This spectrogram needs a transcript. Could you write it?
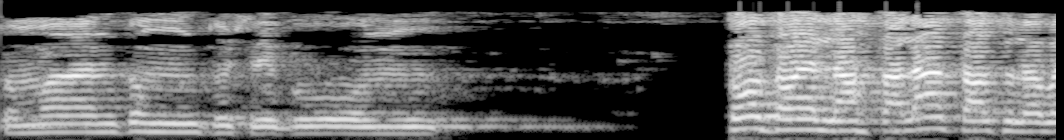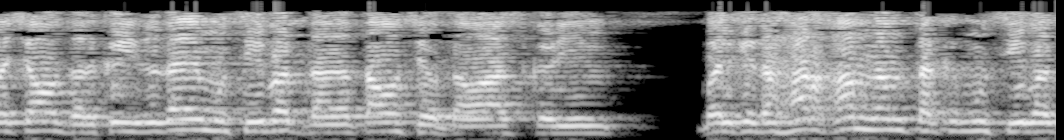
ثم انتم تشركون. تو تو اللہ تعالیٰ تاسو نہ بچاؤ در کئی زدائے مصیبت دانتاؤں سے تواز کریم، بلکہ دا ہر غم نم تک مصیبت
